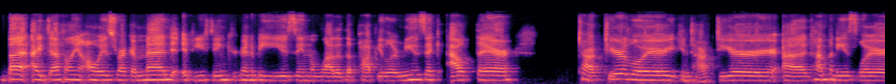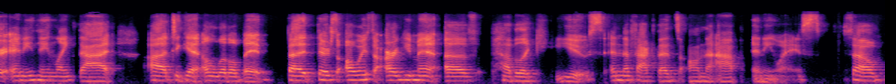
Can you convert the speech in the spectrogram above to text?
But I definitely always recommend if you think you're going to be using a lot of the popular music out there, talk to your lawyer. You can talk to your uh, company's lawyer, anything like that, uh, to get a little bit. But there's always the argument of public use and the fact that it's on the app, anyways. So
